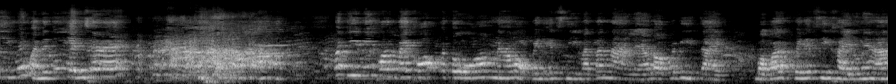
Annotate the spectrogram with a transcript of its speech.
จริงไม่เหมือนในตู้เย็นใช่ไหมเมื่อกี้มีคนไปเคาะประตูห้องนะคะบอกเป็น FC มาตั้งนานแล้วเราก็ดีใจ บอกว่าเป็น FC ใครรู้ไหมคะ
